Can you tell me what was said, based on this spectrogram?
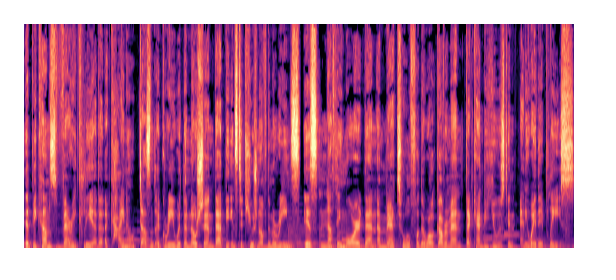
it becomes very clear that Akainu doesn't agree with the notion that the institution of the Marines is nothing more than a mere tool for the world government that can be used in any way they please.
